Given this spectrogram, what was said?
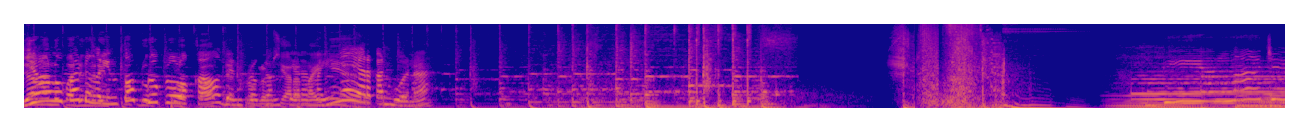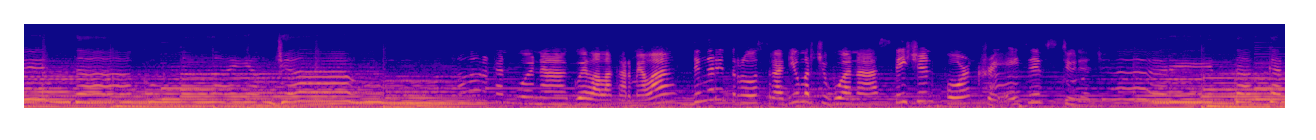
Jangan lupa dengerin top 20 lokal dan program siaran lainnya ya rekan Buana. Radio Mercu Buana Station for Creative Student. Ceritakan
